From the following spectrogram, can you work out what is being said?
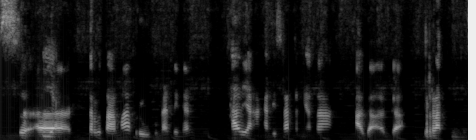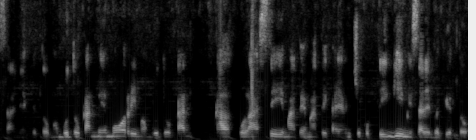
Se, uh, iya. terutama berhubungan dengan hal yang akan diserap ternyata agak-agak berat misalnya gitu, membutuhkan memori, membutuhkan kalkulasi matematika yang cukup tinggi misalnya begitu.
